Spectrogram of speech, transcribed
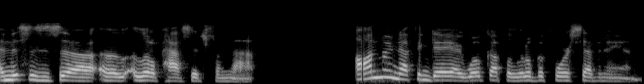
and this is uh, a, a little passage from that. On my nothing day, I woke up a little before 7 a.m.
